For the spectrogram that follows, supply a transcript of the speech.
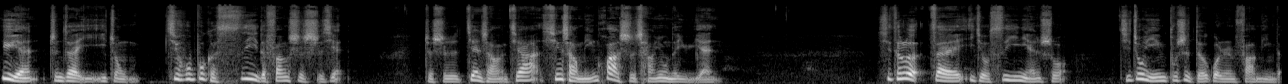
预言正在以一种几乎不可思议的方式实现。”这是鉴赏家欣赏名画时常用的语言。希特勒在一九四一年说：“集中营不是德国人发明的。”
